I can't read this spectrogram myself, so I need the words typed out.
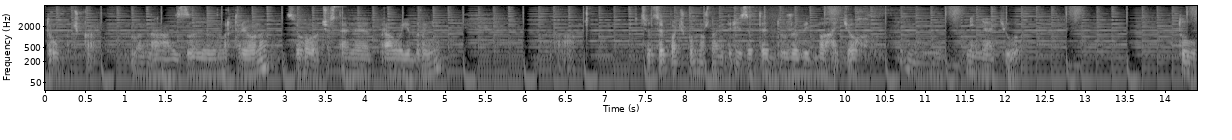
трубочка, вона з Мартаріона, з його частини правої броні. Цю цепочку можна відрізати дуже від багатьох мініатюр. Тут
